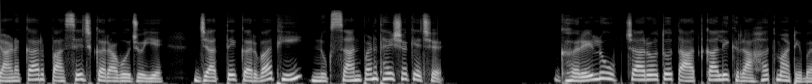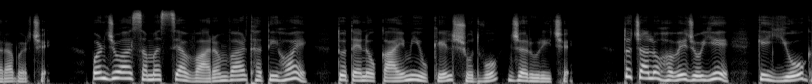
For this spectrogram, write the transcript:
જાણકાર પાસે જ કરાવવો જોઈએ, જાતે કરવાથી નુકસાન પણ થઈ શકે છે. ઘરેલું ઉપચારો તો તાત્કાલિક રાહત માટે બરાબર છે, પણ જો આ સમસ્યા વારંવાર થતી હોય, તો તેનો કાયમી ઉકેલ શોધવો જરૂરી છે. તો ચાલો હવે જોઈએ કે યોગ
